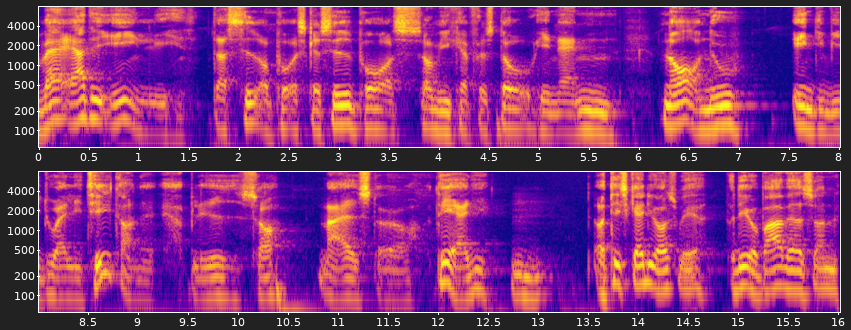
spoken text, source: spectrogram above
hvad er det egentlig, der sidder på og skal sidde på os, så vi kan forstå hinanden, når nu individualiteterne er blevet så meget større. Det er de. Mm. Og det skal de også være. For det har jo bare været sådan,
